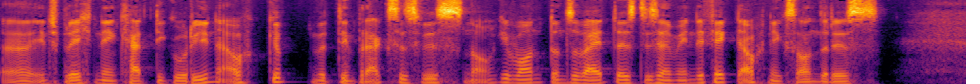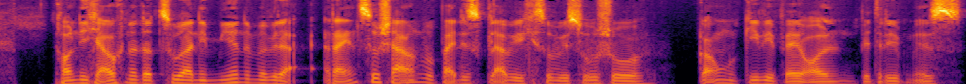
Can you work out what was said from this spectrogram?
äh, entsprechenden Kategorien auch gibt, mit dem Praxiswissen angewandt und so weiter, ist das ja im Endeffekt auch nichts anderes. Kann ich auch nur dazu animieren, immer wieder reinzuschauen, wobei das glaube ich sowieso schon gang und gäbe bei allen Betrieben ist.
